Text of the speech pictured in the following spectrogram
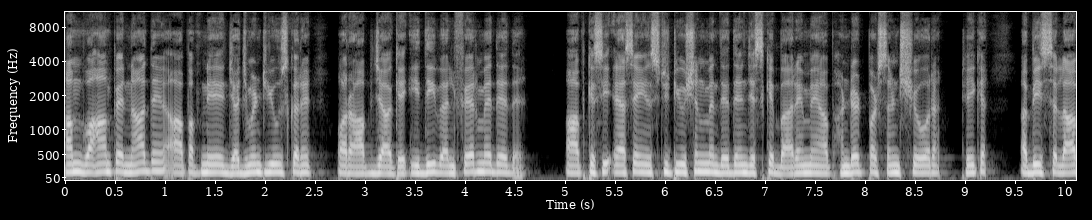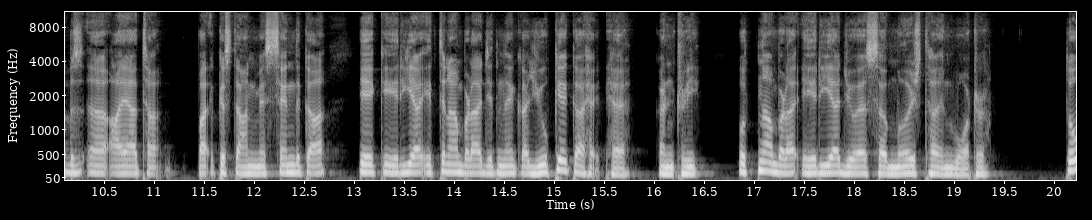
ہم وہاں پہ نہ دیں آپ اپنے ججمنٹ یوز کریں اور آپ جا کے عیدی ویلفیئر میں دے دیں۔ آپ کسی ایسے انسٹیٹیوشن میں دے دیں جس کے بارے میں آپ ہنڈریڈ پرسینٹ شیور ہیں، ٹھیک ہے؟ ابھی سیلاب آیا تھا پاکستان میں سندھ کا، ایک ایریا اتنا بڑا جتنے کا یو کے کا ہے کنٹری اتنا بڑا ایریا جو ہے سبمرج تھا ان واٹر تو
